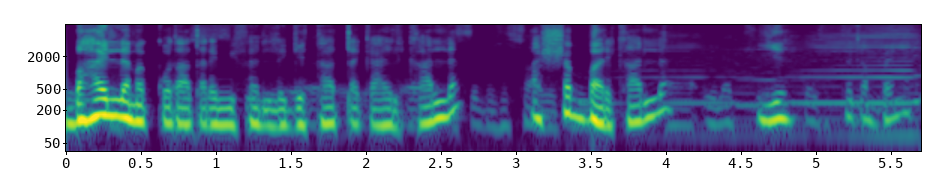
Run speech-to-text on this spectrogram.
በኃይል ለመቆጣጠር የሚፈልግ የታጠቀ ኃይል ካለ፣ አሸባሪ ካለ ይህ ተቀባይነት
